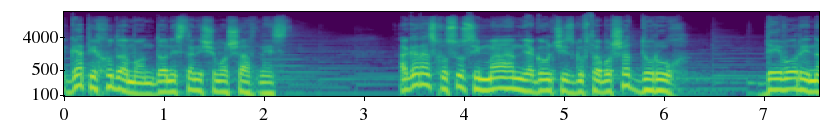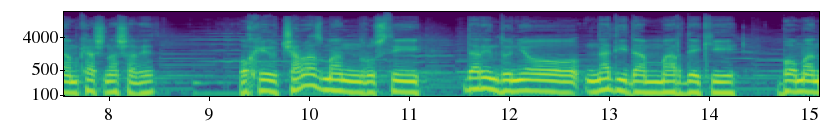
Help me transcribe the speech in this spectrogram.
гапи худамон донистани шумо шарт нест. Агар аз хусуси ман ягон чиз гуфта бошад дурӯғ девори намкаш нашавед? Охир чаро аз ман рустӣ дар ин дунё надидам марде ки бо ман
